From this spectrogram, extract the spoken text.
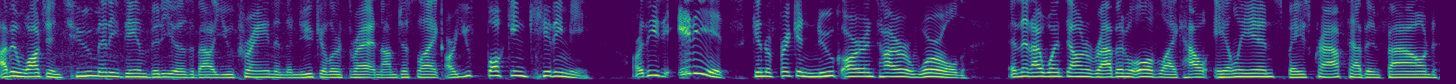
I've been watching too many damn videos about Ukraine and the nuclear threat, and I'm just like, are you fucking kidding me? Are these idiots gonna freaking nuke our entire world? And then I went down a rabbit hole of like how alien spacecraft have been found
